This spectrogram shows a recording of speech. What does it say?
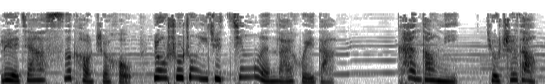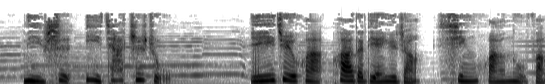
略加思考之后，用书中一句经文来回答：“看到你就知道你是一家之主。一句话夸得典狱长心花怒放。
